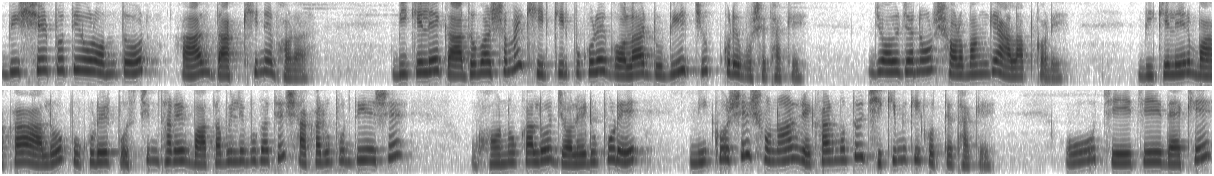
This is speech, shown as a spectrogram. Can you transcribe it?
বিশ্বের প্রতি ওর অন্তর আজ দাক্ষিণে ভরা। বিকেলে গা ধোবার সময় খিড়কির পুকুরে গলা ডুবিয়ে চুপ করে বসে থাকে। জল যেন ওর সর্বাঙ্গে আলাপ করে। বিকেলের বাঁকা আলো পুকুরের পশ্চিম ধারের বাতাবি লেবু গাছের শাখার উপর দিয়ে এসে ঘন কালো জলের উপরে নিকষে সোনার রেখার মতো ঝিকিমিকি করতে থাকে। ও চেয়ে চেয়ে দেখে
